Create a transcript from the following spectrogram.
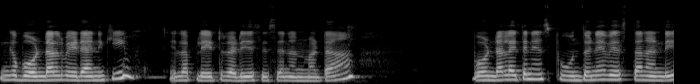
ఇంకా బోండాలు వేయడానికి ఇలా ప్లేట్ రెడీ చేసేసాను అనమాట బోండాలు అయితే నేను స్పూన్తోనే వేస్తానండి.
